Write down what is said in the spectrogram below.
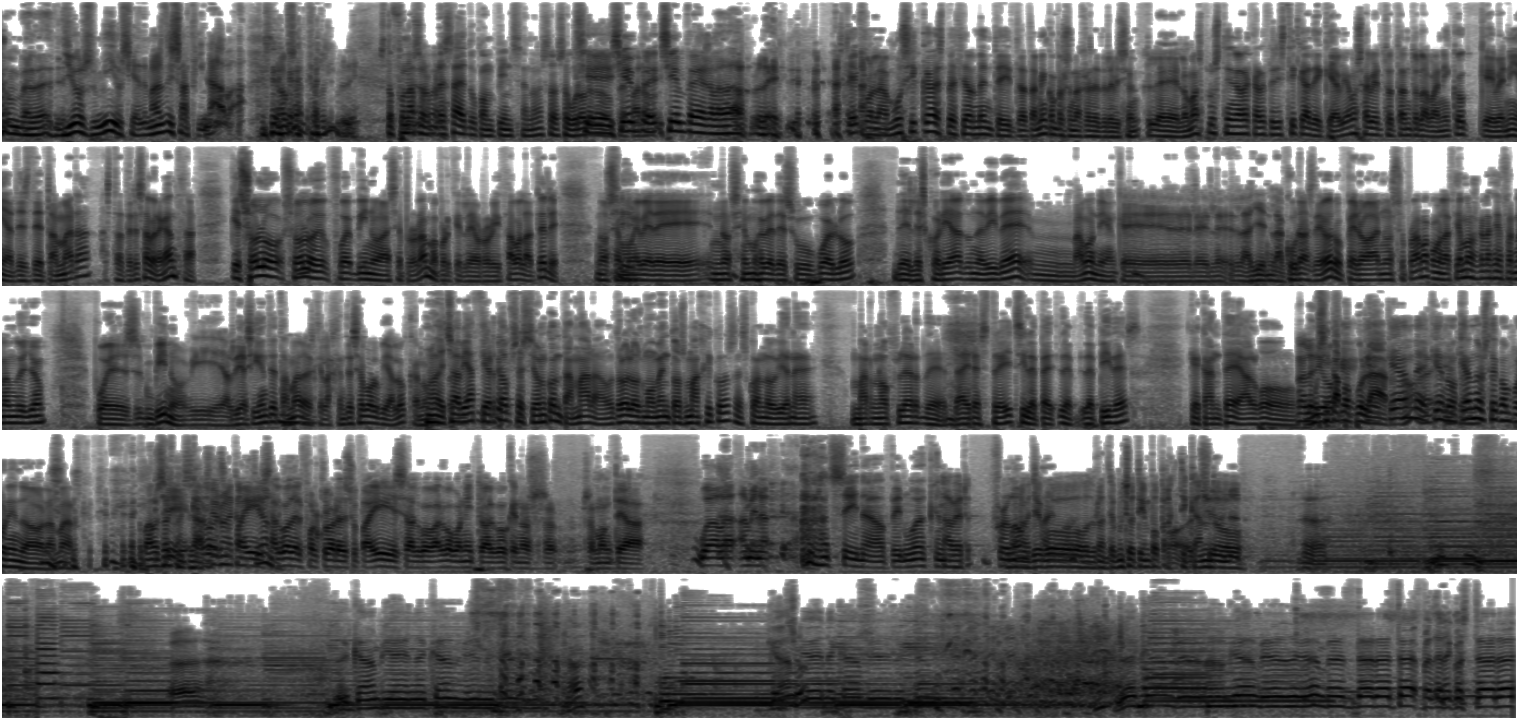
Con verdad- Dios mío, si además desafinaba. Una cosa terrible. Esto fue una Bueno, sorpresa de tu compinche, ¿no? Eso seguro que Sí, lo preparó. siempre, siempre agradable. Es que con la música especialmente y ta- también con personajes de televisión, le- lo más plus tenía la característica de que habíamos abierto tanto el abanico que venía desde Tamara hasta Teresa Berganza, que solo, solo fue, vino a ese programa porque le horrorizaba la tele. No se Sí. mueve de, no se mueve de su pueblo, del Escorial donde vive, mm, vamos, ni aunque le- la, la curas de oro. Pero a nuestro programa, como le hacíamos gracias Fernando y yo, pues vino. Y al día siguiente Tamara, es que la gente se volvía loca, ¿no? De hecho, había cierta obsesión con Tamara. Otro de los momentos mágicos es cuando viene Mark Knopfler de Dire Straits y le- le pides que cante algo, No, le digo, música ¿qué- popular. ¿Qué, qué ¿no? ande, Eh, qué no, ¿Qué anda usted componiendo ahora, Marc? Vamos a escuchar. algo de su país, algo del folclore de su país, algo, algo bonito, algo que nos remonte a... Well, uh, I mean, uh, let's see now. I've been working A ver, for a bueno, long time llevo on- durante mucho tiempo practicando uh,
